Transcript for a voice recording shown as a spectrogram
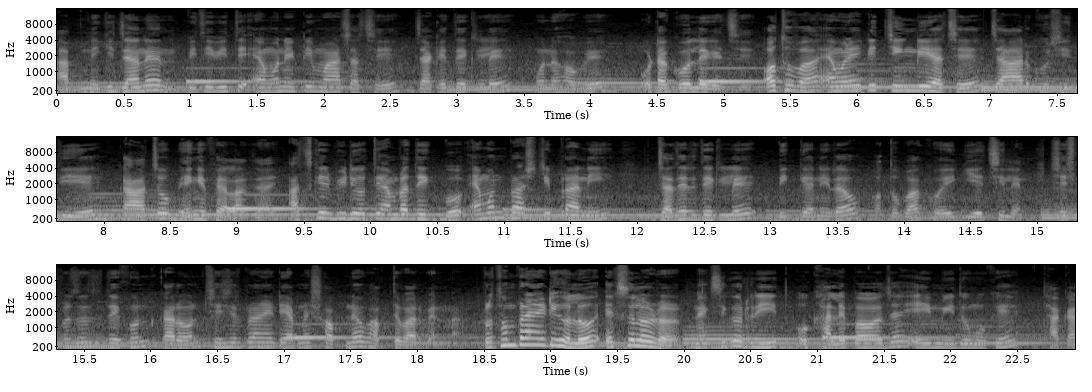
আপনি কি জানেন, পৃথিবীতে এমন একটি মাছ আছে যাকে দেখলে মনে হবে ওটা গলে গেছে, অথবা এমন একটি চিংড়ি আছে যার ঘুষি দিয়ে কাঁচও ভেঙে ফেলা যায়। আজকের ভিডিওতে আমরা দেখব এমন পাঁচটি প্রাণী যাদের দেখলে বিজ্ঞানীরাও হতবাক হয়ে গিয়েছিলেন। শেষ পর্যন্ত দেখুন, কারণ শেষের প্রাণীটি আপনি স্বপ্নেও ভাবতে পারবেন না। প্রথম প্রাণীটি হলো এক্সেলোডর মেক্সিকোর হ্রদ ও খালে পাওয়া যায় এই মৃদু মুখে থাকা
